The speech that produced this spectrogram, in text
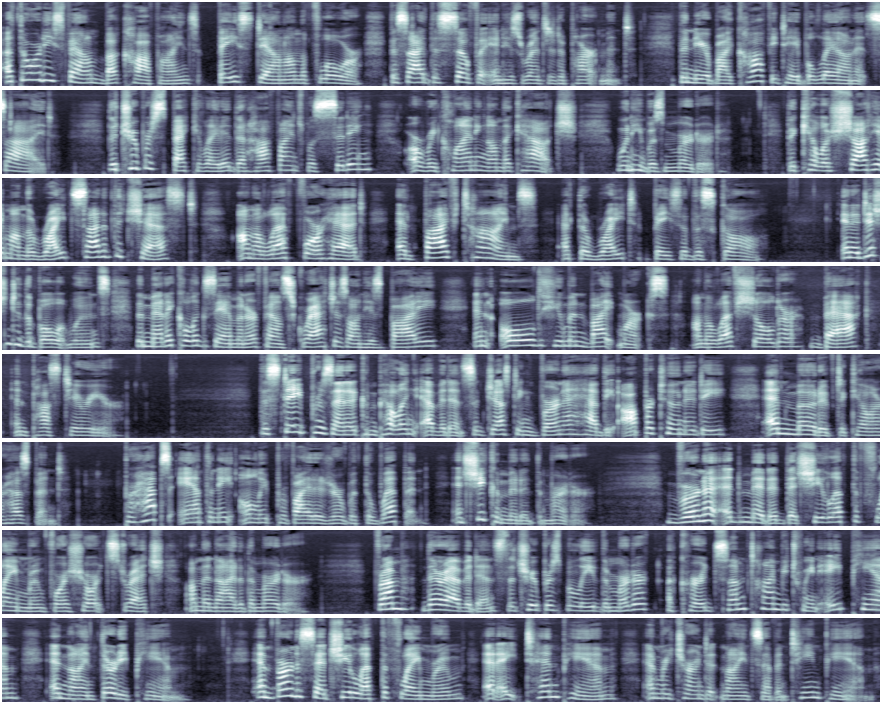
Authorities found Buck Hoffines face down on the floor beside the sofa in his rented apartment. The nearby coffee table lay on its side. The trooper speculated that Hoffines was sitting or reclining on the couch when he was murdered. The killer shot him on the right side of the chest, on the left forehead, and five times at the right base of the skull. In addition to the bullet wounds, the medical examiner found scratches on his body and old human bite marks on the left shoulder, back, and posterior. The state presented compelling evidence suggesting Verna had the opportunity and motive to kill her husband. Perhaps Anthony only provided her with the weapon, and she committed the murder. Verna admitted that she left the flame room for a short stretch on the night of the murder. From their evidence, the troopers believe the murder occurred sometime between 8 p.m. and 9:30 p.m. And Verna said she left the flame room at 8:10 p.m. and returned at 9:17 p.m.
